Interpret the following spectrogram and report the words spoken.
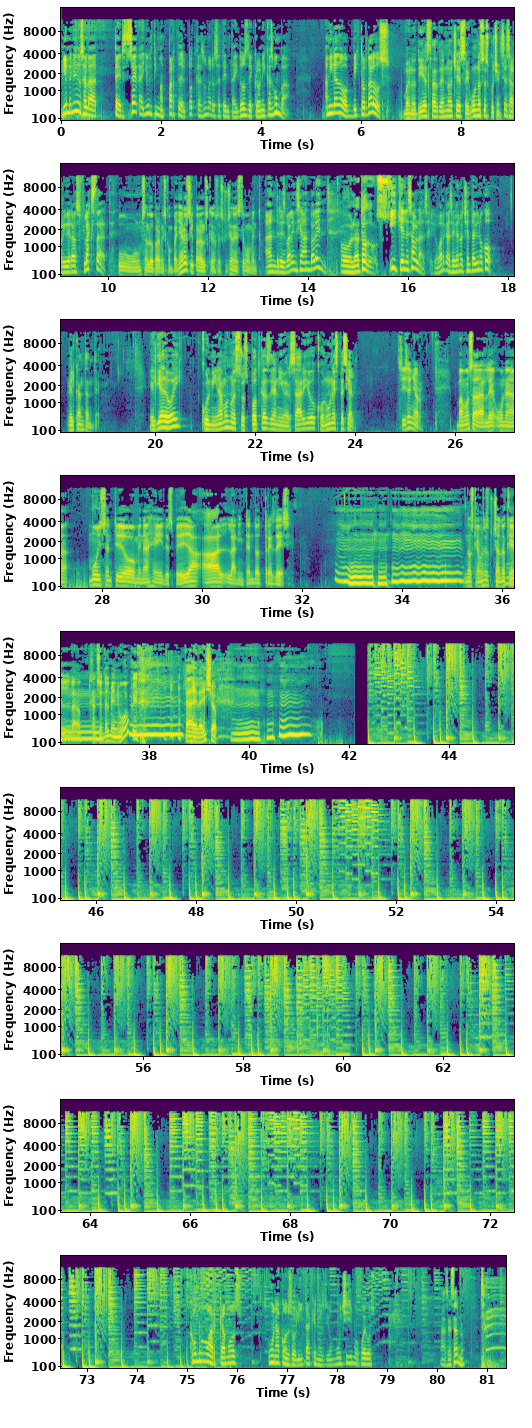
Bienvenidos a la tercera y última parte del podcast número 72 de Crónicas Gumba. A mi lado, Víctor Dalos, Buenos días, tardes, noches, según nos escuchen. César Riveras Flagstad, Un saludo para mis compañeros y para los que nos escuchan en este momento. Andrés Valencia Valent Hola a todos. y quien les habla, Sergio Vargas, Egan 81 Co. El cantante. El día de hoy culminamos nuestros podcasts de aniversario con un especial. Sí, señor. Vamos a darle una muy sentido homenaje y despedida a la Nintendo 3DS. Nos quedamos escuchando que la canción del menú o qué? La de la eShop. Abarcamos una consolita que nos dio muchísimos juegos? A César, ¿no?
